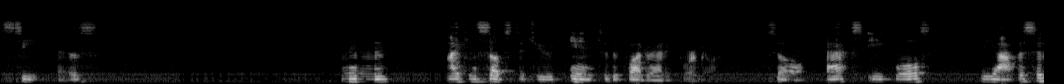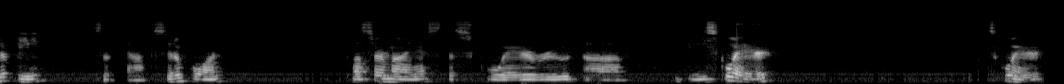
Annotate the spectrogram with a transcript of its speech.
c is. And then I can substitute into the quadratic formula. So x equals the opposite of b, so the opposite of 1, plus or minus the square root of b squared squared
